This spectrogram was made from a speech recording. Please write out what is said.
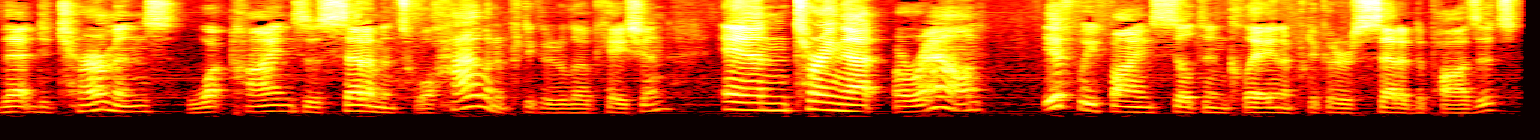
that determines what kinds of sediments we'll have in a particular location and turning that around, if we find silt and clay in a particular set of deposits,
